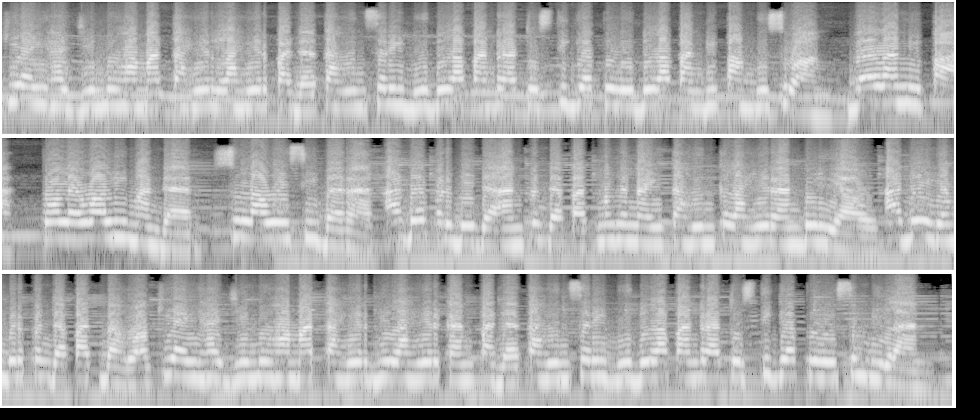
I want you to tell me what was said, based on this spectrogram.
Kiai Haji Muhammad Tahir lahir pada tahun 1838 di Pambusuang, Balanipa, Polewali Mandar, Sulawesi Barat. Ada perbedaan pendapat mengenai tahun kelahiran beliau. Ada yang berpendapat bahwa Kiai Haji Muhammad Tahir dilahirkan pada tahun 1839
